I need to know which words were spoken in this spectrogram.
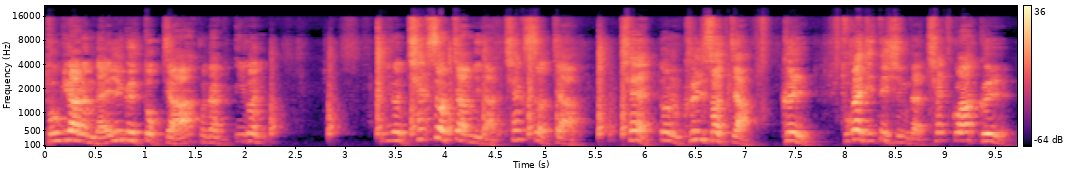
독이라 합니다. 읽을 독자. 그다음 이건 이건 책 서자입니다. 책 서자, 책 또는 글 서자, 글 두 가지 뜻입니다. 책과 글,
